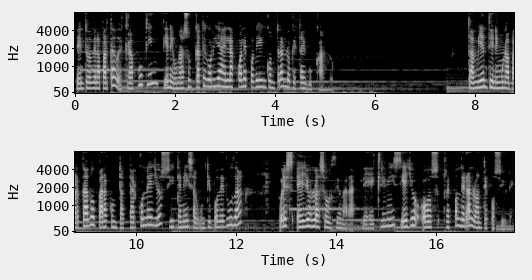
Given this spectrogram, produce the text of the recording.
Dentro del apartado Scrapbooking tiene una subcategoría en las cuales podéis encontrar lo que estáis buscando. También tienen un apartado para contactar con ellos si tenéis algún tipo de duda, pues ellos la solucionarán. Les escribís y ellos os responderán lo antes posible.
